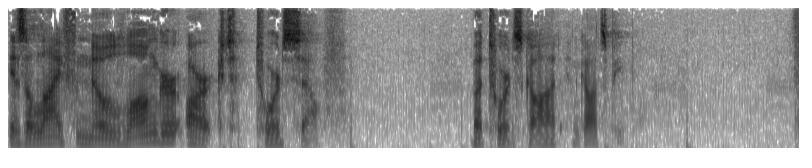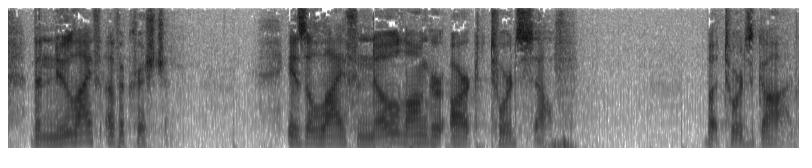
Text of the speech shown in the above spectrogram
is a life no longer arced towards self, but towards God and God's people. The new life of a Christian is a life no longer arced towards self, but towards God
